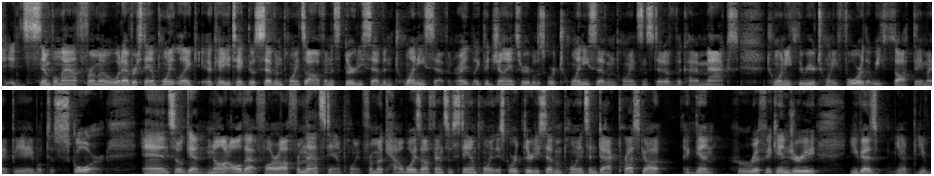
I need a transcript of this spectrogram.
it's simple math from a whatever standpoint. Like, okay, you take those seven points off and it's 37 27, right? Like the Giants were able to score 27 points instead of the kind of max 23 or 24 that we thought they might be able to score. And so, again, not all that far off from that standpoint. From a Cowboys offensive standpoint, they scored 37 points, and Dak Prescott, again, horrific injury. You guys, you know, you've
